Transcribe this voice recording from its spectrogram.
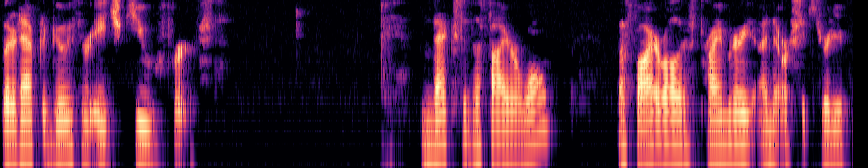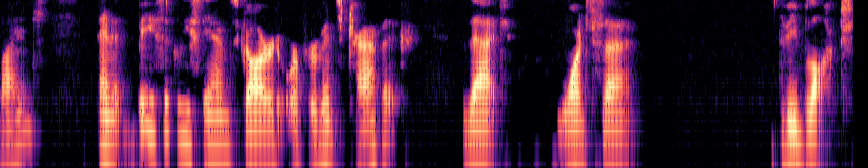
but it'd have to go through HQ first. Next is a firewall. A firewall is primary a network security appliance, and it basically stands guard or prevents traffic that wants uh, to be blocked.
